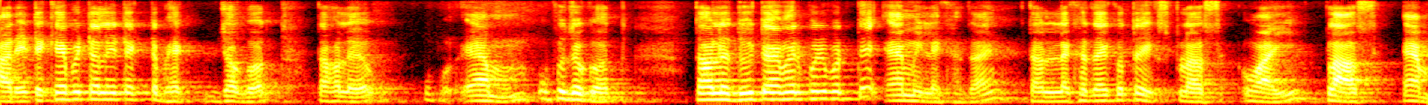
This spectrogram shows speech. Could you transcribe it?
আর এটা ক্যাপিটাল এটা একটা ভ্যাক জগৎ, তাহলে এম উপজগৎ। তাহলে দুইটা এমের পরিবর্তে এমই লেখা যায়। তাহলে লেখা যায় কত? X plus Y plus M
